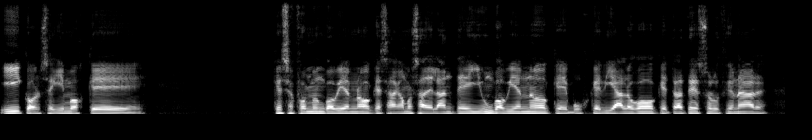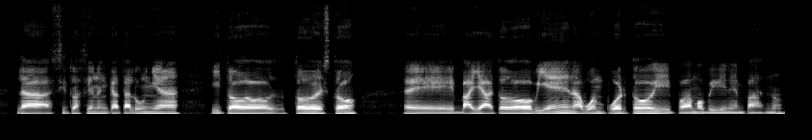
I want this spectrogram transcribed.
y conseguimos que, que se forme un gobierno, que salgamos adelante y un gobierno que busque diálogo, que trate de solucionar la situación en Cataluña y todo, todo esto eh, vaya todo bien, a buen puerto y podamos vivir en paz, ¿no?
